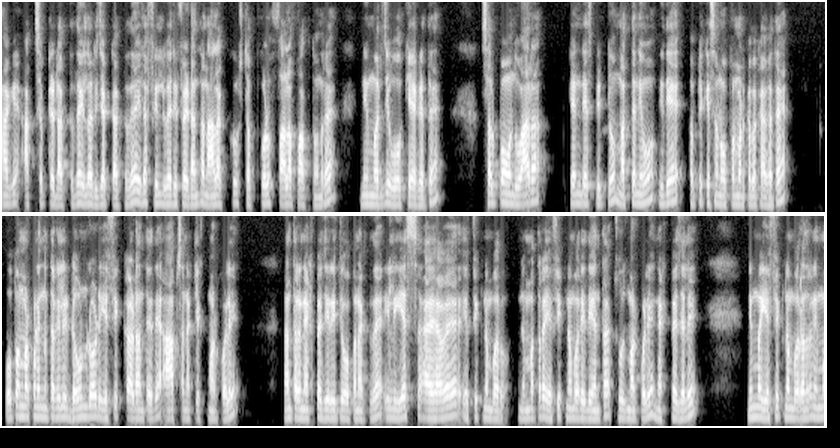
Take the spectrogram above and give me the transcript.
ಹಾಗೆ ಅಕ್ಸೆಪ್ಟೆಡ್ ಆಗ್ತದೆ ಇಲ್ಲ ರಿಜೆಕ್ಟ್ ಆಗ್ತದೆ ಇಲ್ಲ ಫಿಲ್ಡ್ ವೆರಿಫೈಡ್ ಅಂತ ನಾಲ್ಕು ಸ್ಟೆಪ್ಗಳು ಫಾಲೋ ಅಪ್ ಆಗ್ತು ಅಂದರೆ ನಿಮ್ಮ ಅರ್ಜಿ ಓಕೆ ಆಗುತ್ತೆ. ಸ್ವಲ್ಪ ಒಂದು ವಾರ ಟೆನ್ ಡೇಸ್ ಬಿಟ್ಟು ಮತ್ತೆ ನೀವು ಇದೇ ಅಪ್ಲಿಕೇಶನ್ ಓಪನ್ ಮಾಡ್ಕೋಬೇಕಾಗತ್ತೆ. ಓಪನ್ ಮಾಡ್ಕೊಂಡು ನಂತರ ಇಲ್ಲಿ ಡೌನ್ಲೋಡ್ ಎಫಿಕ್ ಕಾರ್ಡ್ ಅಂತ ಇದೆ ಆಪ್ಸನ್ನು ಕ್ಲಿಕ್ ಮಾಡ್ಕೊಳ್ಳಿ. ನಂತರ ನೆಕ್ಸ್ಟ್ ಪೇಜ್ ಈ ರೀತಿ ಓಪನ್ ಆಗ್ತದೆ. ಇಲ್ಲಿ yes, I have a EPIC number. ನಿಮ್ಮ ಹತ್ರ ಎಫಿಕ್ ನಂಬರ್ ಇದೆ ಅಂತ ಚೂಸ್ ಮಾಡ್ಕೊಳ್ಳಿ. ನೆಕ್ಸ್ಟ್ ಪೇಜಲ್ಲಿ ನಿಮ್ಮ ಎಫಿಕ್ ನಂಬರ್ ಅಂದರೆ ನಿಮ್ಮ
